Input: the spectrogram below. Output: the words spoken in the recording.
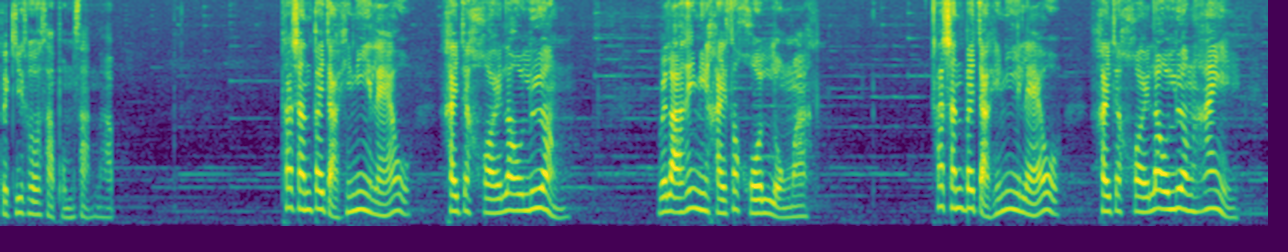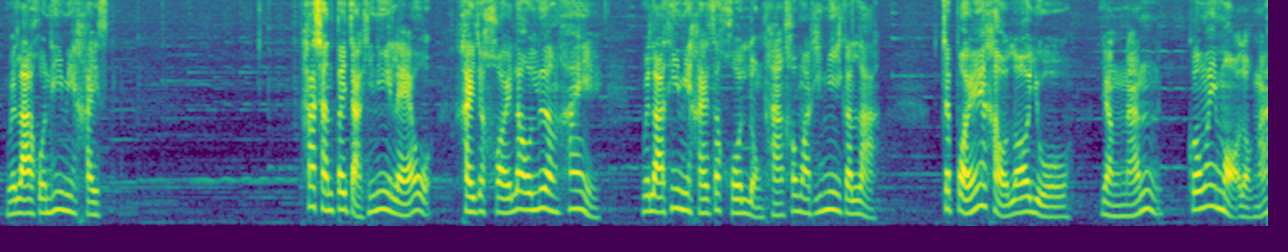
ตะกี้โทรศัพท์ผมสั่นนะครับ ถ้าฉันไปจากที่นี่แล้ว ใครจะคอยเล่าเรื่อง เวลาที่มีใครสักคนหลงมา ถ้าฉันไปจากที่นี่แล้ว ใครจะคอยเล่าเรื่องให้ เวลาคนที่มีใคร ถ้าฉันไปจากที่นี่แล้ว ใครจะคอยเล่าเรื่องให้ เวลาที่มีใครสักคนหลงทางเข้ามาที่นี่กันล่ะ จะปล่อยให้เขารออยู่ อย่างนั้นก็ไม่เหมาะหรอกนะ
